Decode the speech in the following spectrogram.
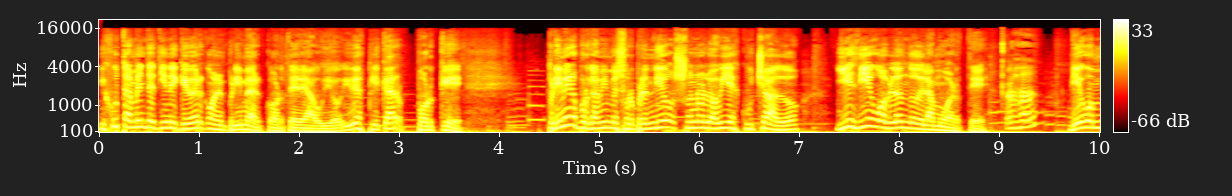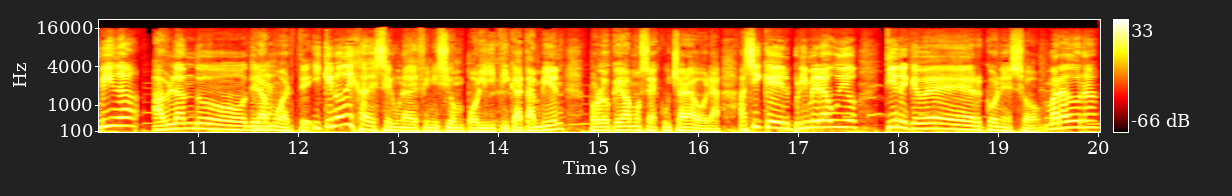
y justamente tiene que ver con el primer corte de audio. Y voy a explicar por qué. Primero porque a mí me sorprendió, yo no lo había escuchado, y es Diego hablando de la muerte. Ajá. Diego en vida hablando de la muerte. Y que no deja de ser una definición política también, por lo que vamos a escuchar ahora. Así que el primer audio tiene que ver con eso. Maradona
